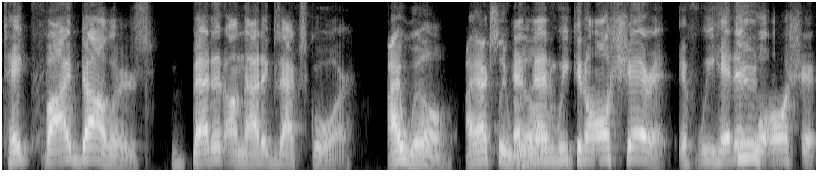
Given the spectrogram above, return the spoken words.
Take five dollars, bet it on that exact score. I will. I actually will. And then we can all share it. If we hit it, we'll all share.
